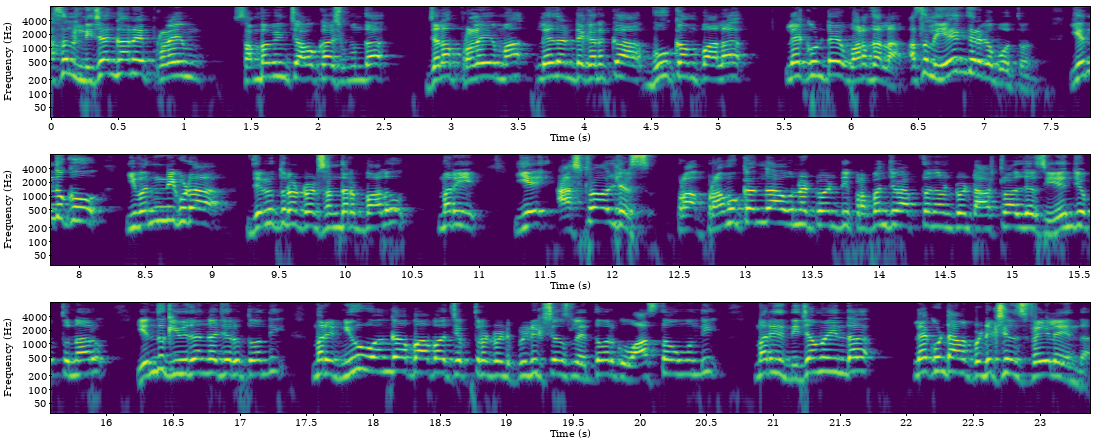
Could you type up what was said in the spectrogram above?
అసలు నిజంగానే ప్రళయం సంభవించే అవకాశం ఉందా? జల ప్రళయమా లేదంటే కనుక భూకంపాల? లేకుంటే వరదల. అసలు ఏం జరగబోతోంది? ఎందుకు ఇవన్నీ కూడా జరుగుతున్నటువంటి సందర్భాలు? మరి ఏ ఆస్ట్రాలజర్స్ ప్ర ప్రముఖంగా ఉన్నటువంటి ప్రపంచవ్యాప్తంగా ఉన్నటువంటి ఆస్ట్రాలజర్స్ ఏం చెప్తున్నారు? ఎందుకు ఈ విధంగా జరుగుతోంది? మరి న్యూ వంగా బాబా చెప్తున్నటువంటి ప్రిడిక్షన్స్లో ఎంతవరకు వాస్తవం ఉంది? మరి నిజమైందా? లేకుంటే ఆమె ప్రిడిక్షన్స్ ఫెయిల్ అయిందా?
